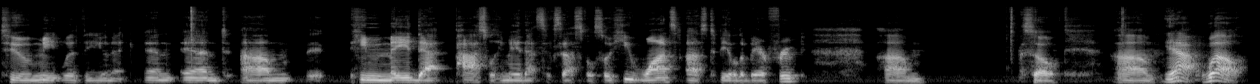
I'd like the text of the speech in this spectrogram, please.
to meet with the eunuch, and and um, it- he made that possible. He made that successful. So he wants us to be able to bear fruit. Um, so, um, yeah. Well,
